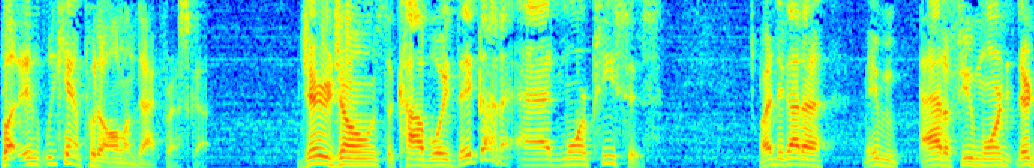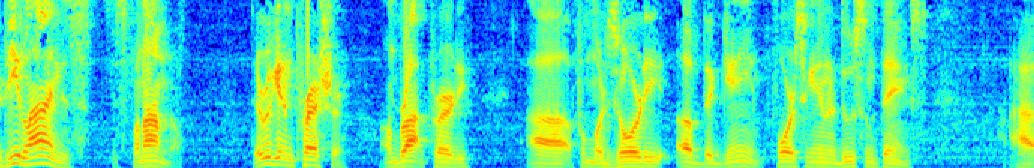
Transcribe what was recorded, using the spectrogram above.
But it, we can't put it all on Dak Prescott. Jerry Jones, the Cowboys, they got to add more pieces, right? They got to maybe add a few more. Their D line is, is phenomenal. They were getting pressure on Brock Purdy uh, for majority of the game, forcing him to do some things. Uh,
